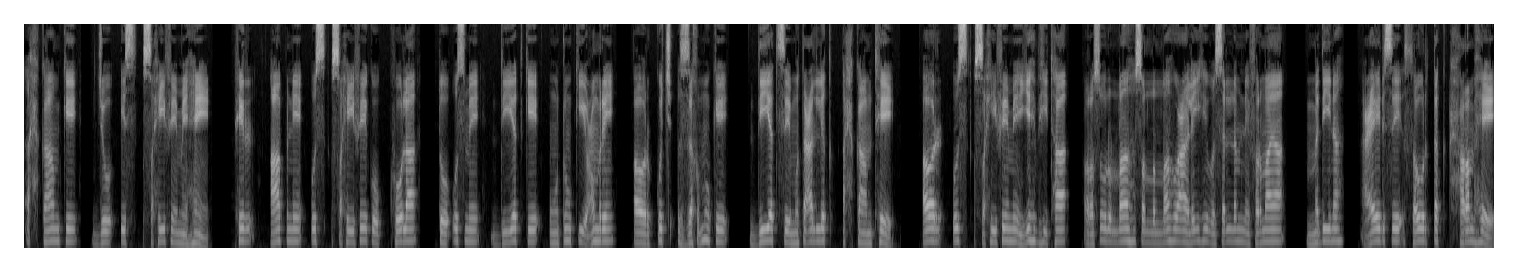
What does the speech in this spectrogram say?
احکام کے جو اس صحیفے میں ہیں۔ پھر آپ نے اس صحیفے کو کھولا تو اس میں دیت کے اونٹوں کی عمریں اور کچھ زخموں کے دیت سے متعلق احکام تھے۔ اور اس صحیفے میں یہ بھی تھا، رسول اللہ صلی اللہ علیہ وسلم نے فرمایا، مدینہ عیر سے ثور تک حرم ہے۔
